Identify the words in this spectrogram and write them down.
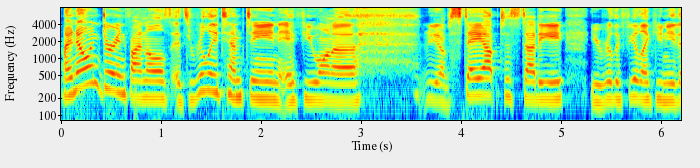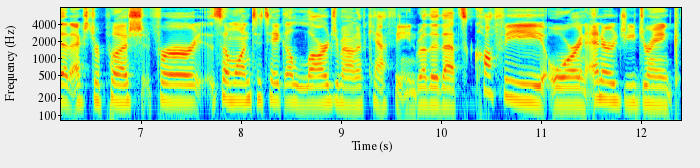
I know in during finals, it's really tempting if you want to you know stay up to study. You really feel like you need that extra push for someone to take a large amount of caffeine whether that's coffee or an energy drink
